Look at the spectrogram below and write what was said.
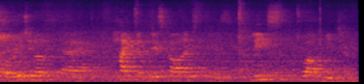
the original uh, height of this column is at least 12 meters.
